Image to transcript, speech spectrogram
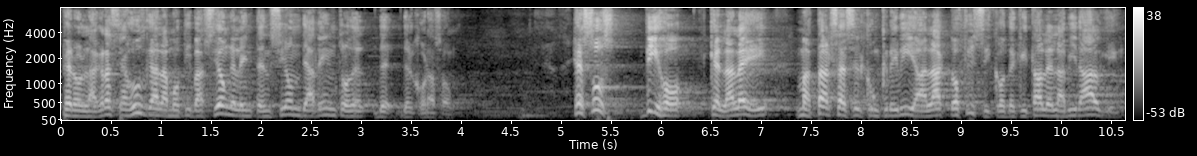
pero la gracia juzga la motivación y la intención de adentro del corazón. Jesús dijo que la ley matar se circunscribía al acto físico de quitarle la vida a alguien.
